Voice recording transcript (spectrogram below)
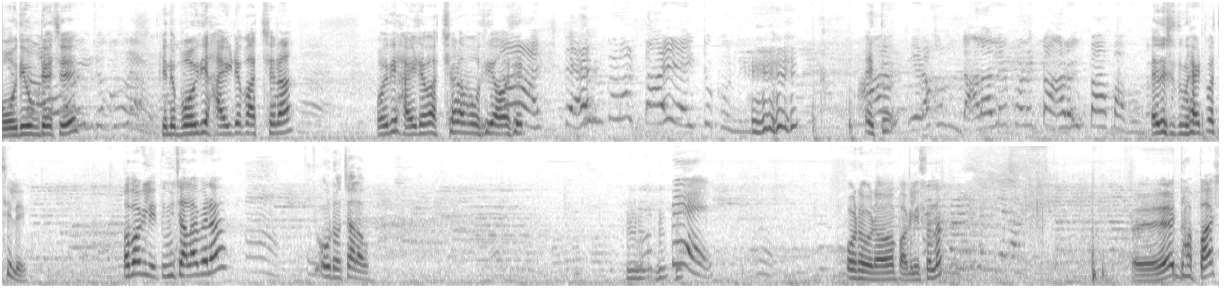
বৌদি উঠেছে। কিন্তু বৌদি হাইটে পাচ্ছে না। বৌদি হাইটে পাচ্ছে না বৌদি আমাদের এই তুই এরকম দাঁড়ালে পরে তো আর ওই পা পাবো না। এই দেখছ তুমি হাইট পাচ্ছিলে? ও পাগলি তুমি চালাবে না? ওঠো চালাও। ওঠো ওঠো আমার পাগলি শোনা। এ ধাপাস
